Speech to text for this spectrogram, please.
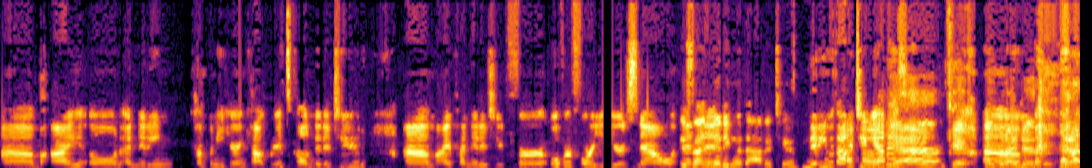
Um, I own a knitting company here in Calgary. It's called Knititude. Um, I've had Knititude for over four years now. Is that knitting with attitude? Knitting with attitude. Oh, yeah. Yeah. Okay. Look um, what I did. Yeah.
